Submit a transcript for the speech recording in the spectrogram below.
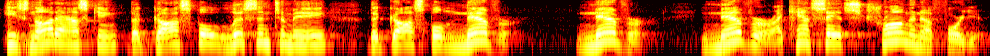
He's not asking the gospel, listen to me, the gospel never, never, never, I can't say it's strong enough for you.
